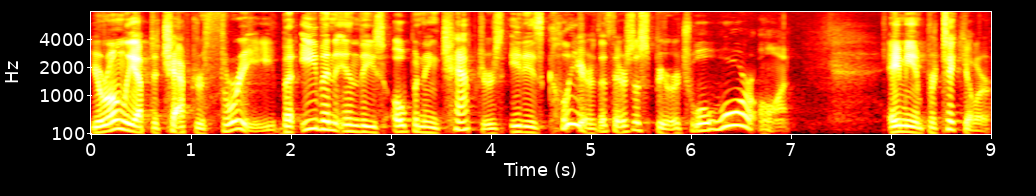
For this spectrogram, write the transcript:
You're only up to chapter three, but even in these opening chapters, it is clear that there's a spiritual war on. Amy, in particular,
